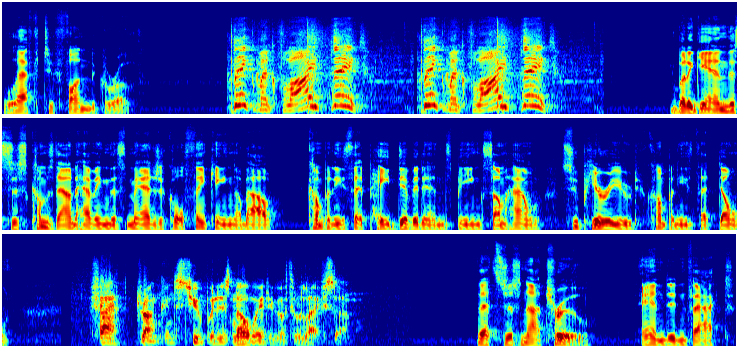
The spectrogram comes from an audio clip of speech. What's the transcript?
left to fund growth. Think, McFly, think! Think, McFly, think! But again, this just comes down to having this magical thinking about companies that pay dividends being somehow superior to companies that don't. Fat, drunk, and stupid is no way to go through life, son. That's just not true. And in fact,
